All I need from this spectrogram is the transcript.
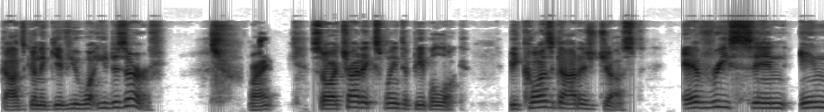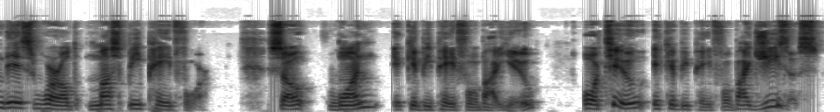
God's going to give you what you deserve. Right. So I try to explain to people look, because God is just, every sin in this world must be paid for. So, one, it could be paid for by you, or two, it could be paid for by Jesus.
